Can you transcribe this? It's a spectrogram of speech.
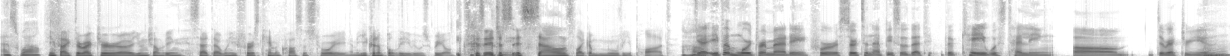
as well. In fact, director uh, Yoon Jong Bin said that when he first came across the story, I mean, he couldn't believe it was real because it just it sounds like a movie plot. Yeah, even more dramatic for a certain episode that the K was telling um, director Yoon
